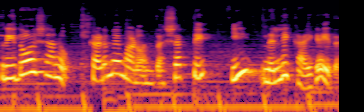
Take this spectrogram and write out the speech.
ತ್ರಿದೋಷನು ಕಡಿಮೆ ಮಾಡುವಂಥ ಶಕ್ತಿ ಈ ನೆಲ್ಲಿಕಾಯಿಗೆ ಇದೆ.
